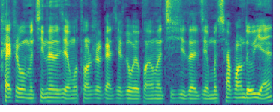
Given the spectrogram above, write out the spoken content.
开始我们今天的节目。同时，感谢各位朋友们继续在节目下方留言，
